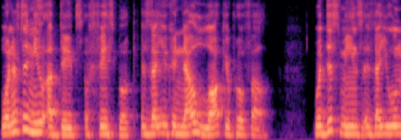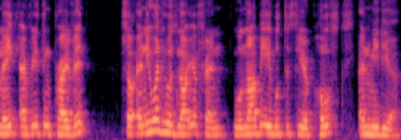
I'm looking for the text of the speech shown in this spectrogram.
One of the new updates of Facebook is that you can now lock your profile. What this means is that you will make everything private, so anyone who is not your friend will not be able to see your posts and media.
